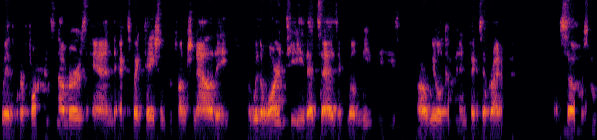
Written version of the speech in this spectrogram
with performance numbers and expectations of functionality, with a warranty that says it will meet these or we will come in and fix it right away. So, so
